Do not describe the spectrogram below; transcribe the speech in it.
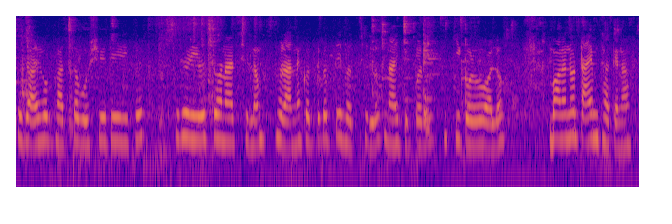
তো যাই হোক, ভাতটা বসিয়ে দিয়ে দিতে। কিছু রিলস বানাচ্ছিলাম রান্না করতে করতেই হচ্ছিল। নাইটি করে কী করব বলো? বানানোর টাইম থাকে না।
